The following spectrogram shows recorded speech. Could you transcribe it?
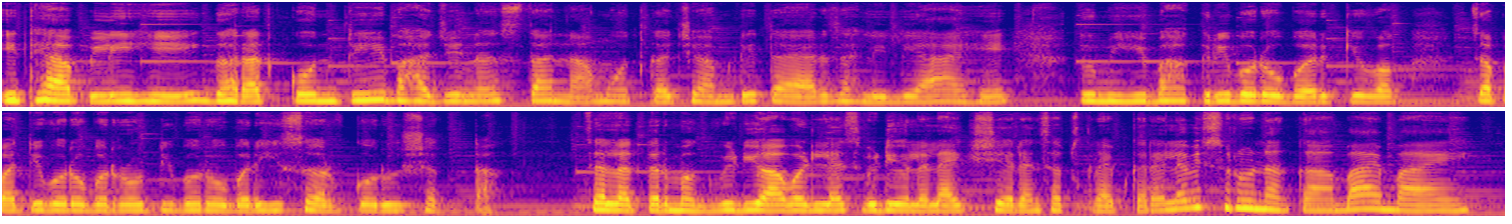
इथे आपली ही घरात कोणतीही भाजी नसताना मोदकाची आमटी तयार झालेली आहे. तुम्ही ही भाकरीबरोबर किंवा चपातीबरोबर रोटीबरोबर ही सर्व करू शकता. चला तर मग व्हिडिओ आवडल्यास व्हिडिओला लाईक शेअर आणि सबस्क्राईब करायला विसरू नका. बाय बाय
